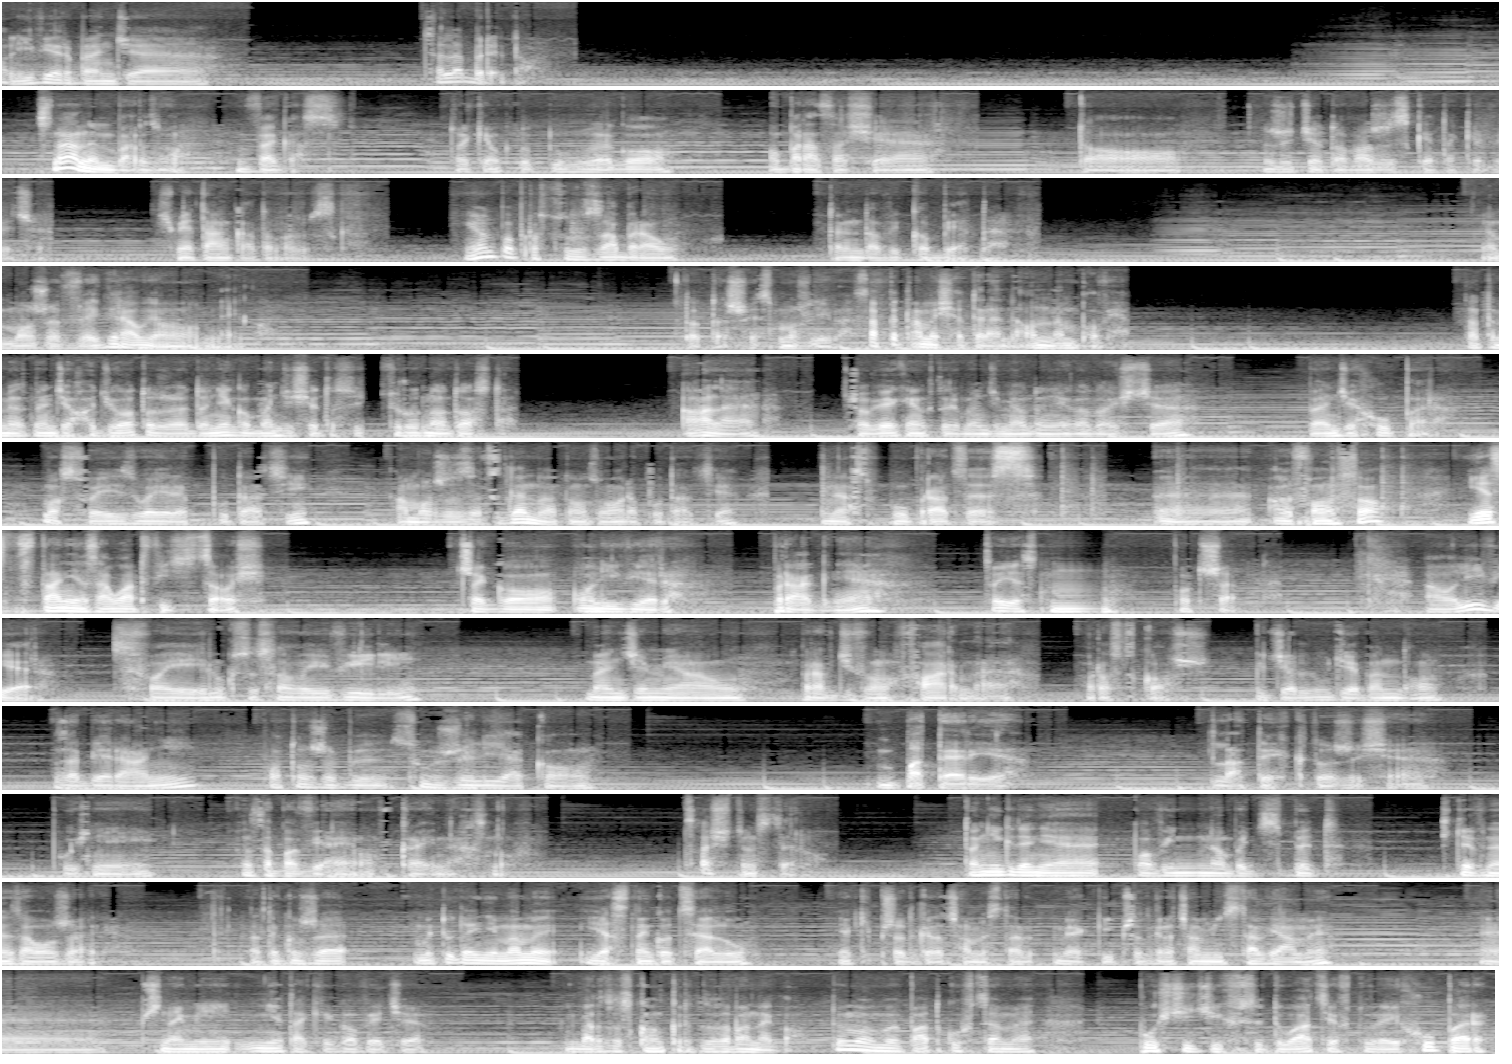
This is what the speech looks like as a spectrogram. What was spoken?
Oliwier będzie celebrytą. Znanym bardzo Vegas. Człowiekiem, którego obraca się to życie towarzyskie, takie wiecie, śmietanka towarzyska. I on po prostu zabrał trendowi kobietę. Może wygrał ją od niego. To też jest możliwe. Zapytamy się trenda, on nam powie. Natomiast będzie chodziło o to, że do niego będzie się dosyć trudno dostać. Ale człowiekiem, który będzie miał do niego dojście, będzie Hooper. O swojej złej reputacji, a może ze względu na tą złą reputację i na współpracę z e, Alfonso, jest w stanie załatwić coś, czego Oliwier pragnie, co jest mu potrzebne. A Oliwier w swojej luksusowej willi będzie miał prawdziwą farmę rozkoszy, gdzie ludzie będą zabierani po to, żeby służyli jako baterie dla tych, którzy się później zabawiają w krainach snów. Coś w tym stylu. To nigdy nie powinno być zbyt sztywne założenie. Dlatego, że my tutaj nie mamy jasnego celu, jaki przed graczami, jaki przed graczami stawiamy. E, przynajmniej nie takiego, wiecie, bardzo skonkretyzowanego. W tym wypadku chcemy puścić ich w sytuację, w której Hooper e,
